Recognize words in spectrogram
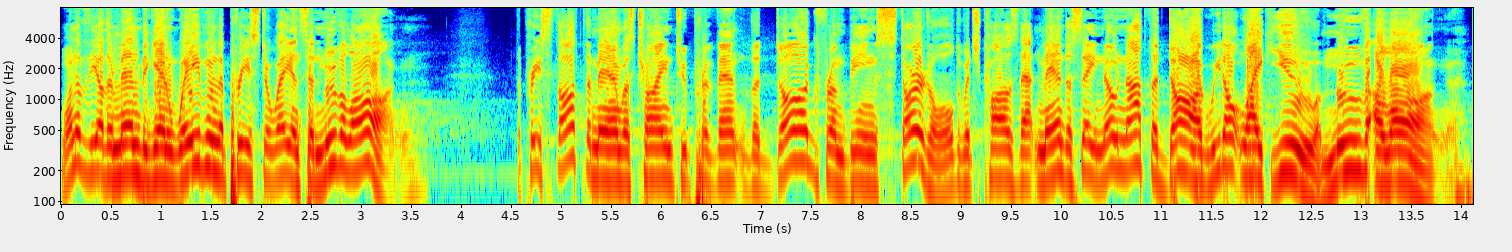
One of the other men began waving the priest away and said, Move along. The priest thought the man was trying to prevent the dog from being startled, which caused that man to say, No, not the dog. We don't like you. Move along.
